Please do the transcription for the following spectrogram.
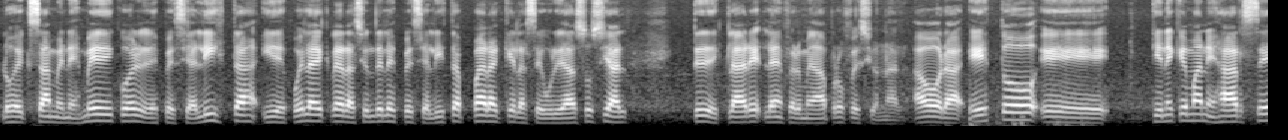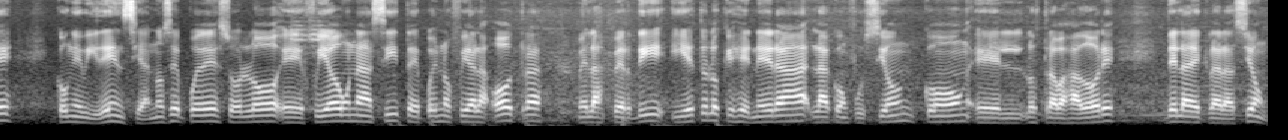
los exámenes médicos, el especialista y después la declaración del especialista para que la seguridad social te declare la enfermedad profesional. Ahora, esto eh, tiene que manejarse con evidencia, no se puede solo, eh, fui a una cita, después no fui a la otra, me las perdí y esto es lo que genera la confusión con los trabajadores de la declaración.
